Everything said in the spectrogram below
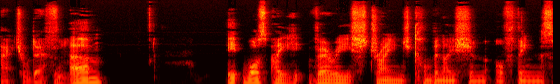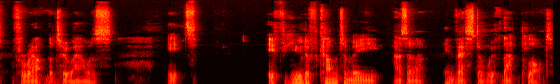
actual death. Mm. Um, it was a very strange combination of things throughout the two hours. It, if you'd have come to me as a investor with that plot,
